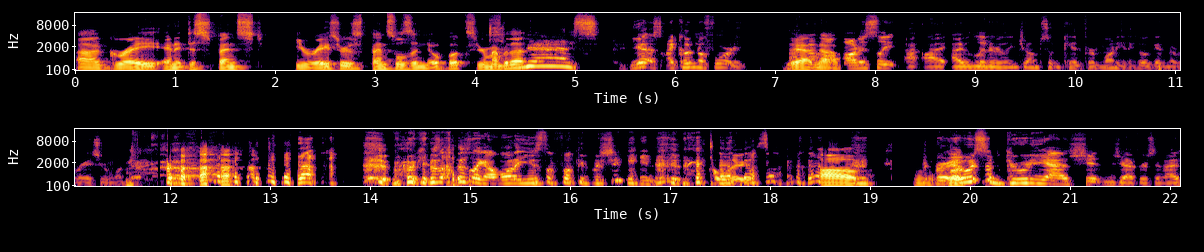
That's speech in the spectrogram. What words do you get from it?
uh, gray, and it dispensed erasers, pencils, and notebooks. You remember that? Yes. Yes, I couldn't afford it. Yeah. I- No. Honestly, I, I I literally jumped some kid for money to go get an eraser one day. because I was like, I want to use the fucking machine. um. Bro, it was some goony ass shit in Jefferson. I,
